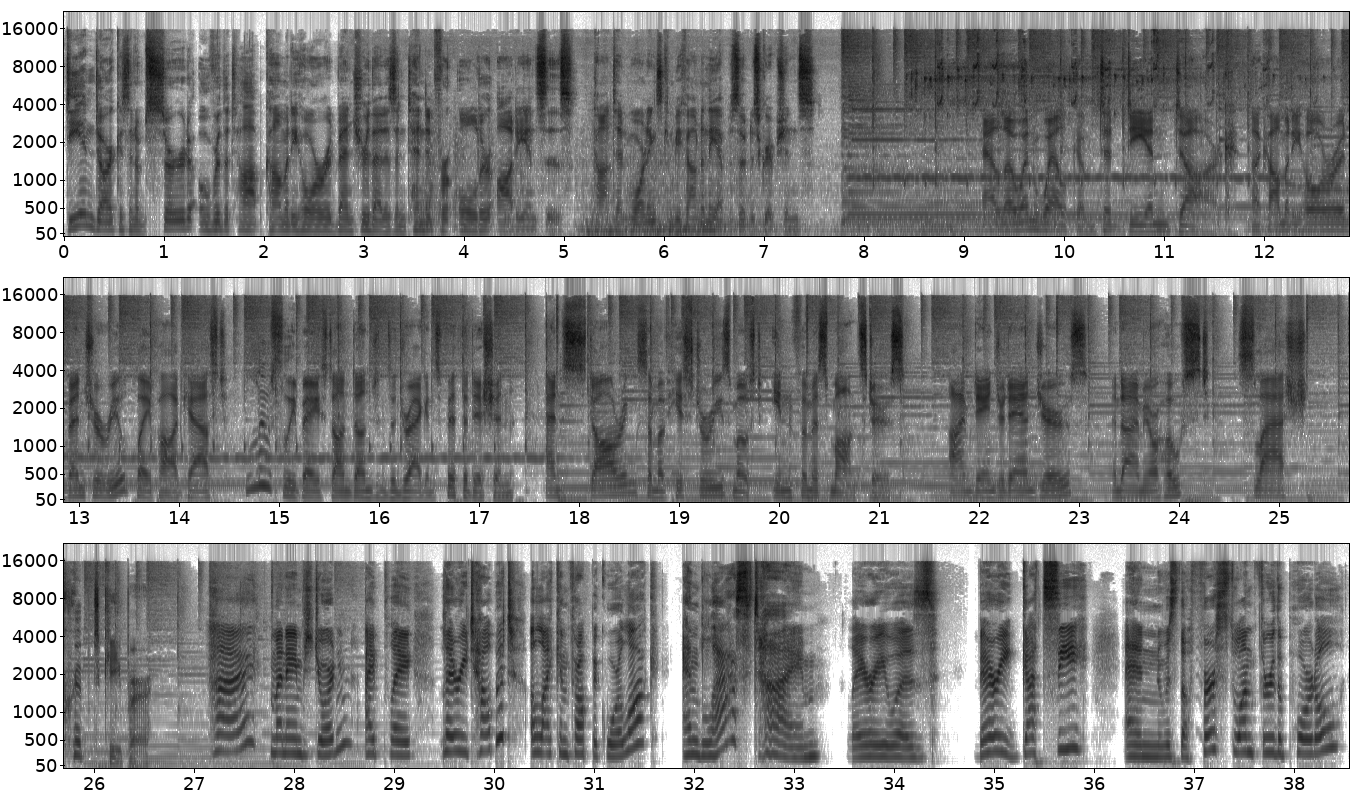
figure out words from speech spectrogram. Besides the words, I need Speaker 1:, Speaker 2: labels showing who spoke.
Speaker 1: D and Dark is an absurd, over-the-top comedy horror adventure that is intended for older audiences. Content warnings can be found in the episode descriptions. Hello and welcome to D and Dark, a comedy horror adventure real play podcast loosely based on Dungeons and Dragons 5th edition and starring some of history's most infamous monsters. I'm Danger Dan Jerz, and I'm your host slash crypt keeper.
Speaker 2: Hi, my name's Jordan. I play Larry Talbot, a lycanthropic warlock. And last time, Larry was very gutsy and was the first one through the portal.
